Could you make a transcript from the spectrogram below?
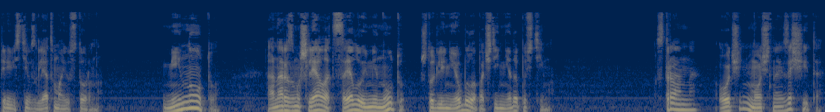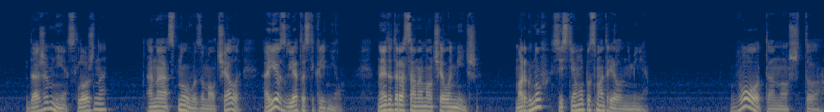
перевести взгляд в мою сторону. Минуту! Она размышляла целую минуту, что для нее было почти недопустимо. Странно, очень мощная защита. Даже мне сложно. Она снова замолчала, а ее взгляд остекленел. На этот раз она молчала меньше. Моргнув, система посмотрела на меня. «Вот оно что!»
